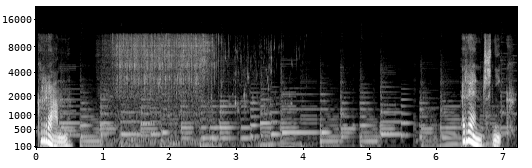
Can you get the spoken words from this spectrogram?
Kran. Ręcznik.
